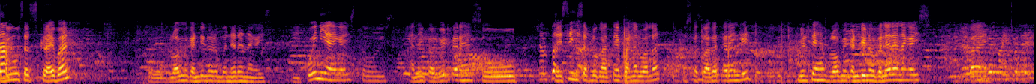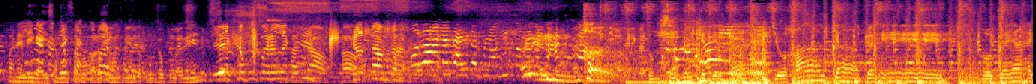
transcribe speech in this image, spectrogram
न्यू सब्सक्राइबर तो ब्लॉग में कंटिन्यू बने रहना गाइस कोई नहीं आएगा इस तो इस आने का वेट कर रहे हैं। सो जैसे ही सब लोग आते हैं फाइनल वाला, उसका स्वागत करेंगे। मिलते हैं ब्लॉग में कंटिन्यू बने रहना गाइस फाइनली गाइस हम सब कॉलेज पहुँच गए तो फ़ोटो फुला रहे हैं। तुमसे मिलके दिल का है जो हाल क्या कहे हो गया है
